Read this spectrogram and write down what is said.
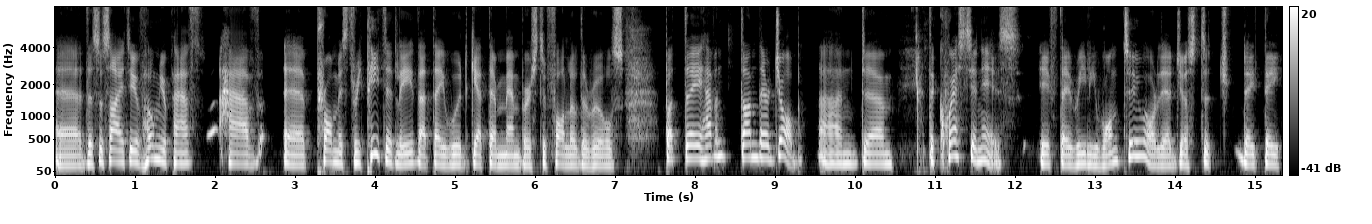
Uh, the Society of Homeopaths have uh, promised repeatedly that they would get their members to follow the rules, but they haven't done their job. And um, the question is if they really want to, or they're just they they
